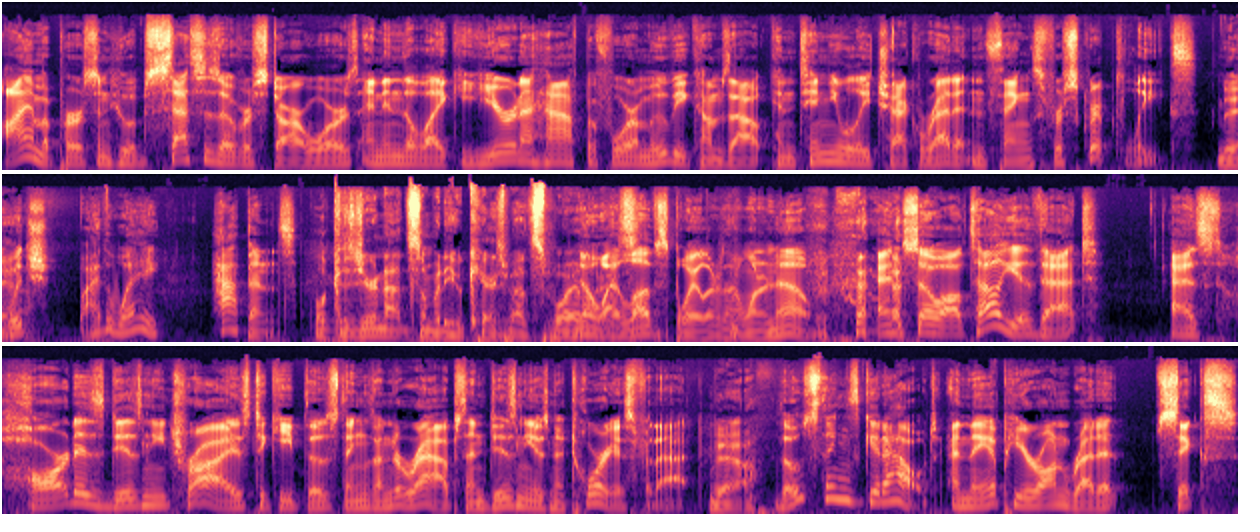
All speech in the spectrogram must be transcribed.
I am a person who obsesses over Star Wars and in the like year and a half before a movie comes out, continually check Reddit and things for script leaks. Yeah. Which, by the way, happens. Well, because you're not somebody who cares about spoilers. No, I love spoilers. I want to know. and so I'll tell you that as hard as Disney tries to keep those things under wraps, and Disney is notorious for that, Yeah. those things get out and they appear on Reddit six,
